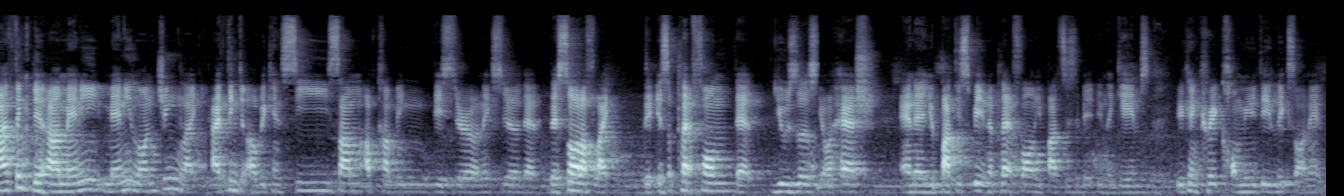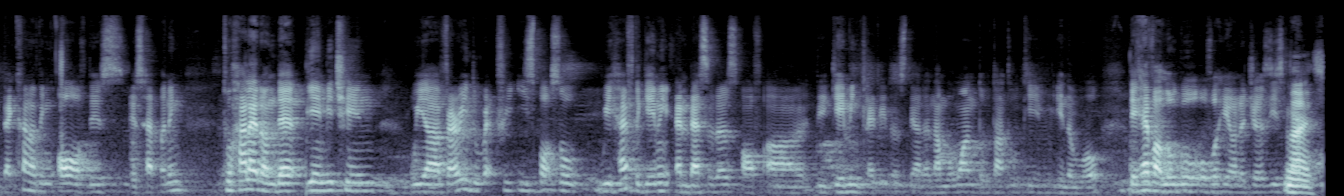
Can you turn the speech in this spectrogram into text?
I think there are many, many launching. Like I think uh, we can see some upcoming this year or next year that they sort of like it's a platform that uses your hash and then you participate in the platform, you participate in the games, you can create community leagues on it, that kind of thing. All of this is happening. To highlight on that, BNB Chain we are very into Web3 esports. So we have the gaming ambassadors of uh, the Gaimin Gladiators. They are the number one Dota 2 team in the world. They have a logo over here on the jerseys. Nice.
